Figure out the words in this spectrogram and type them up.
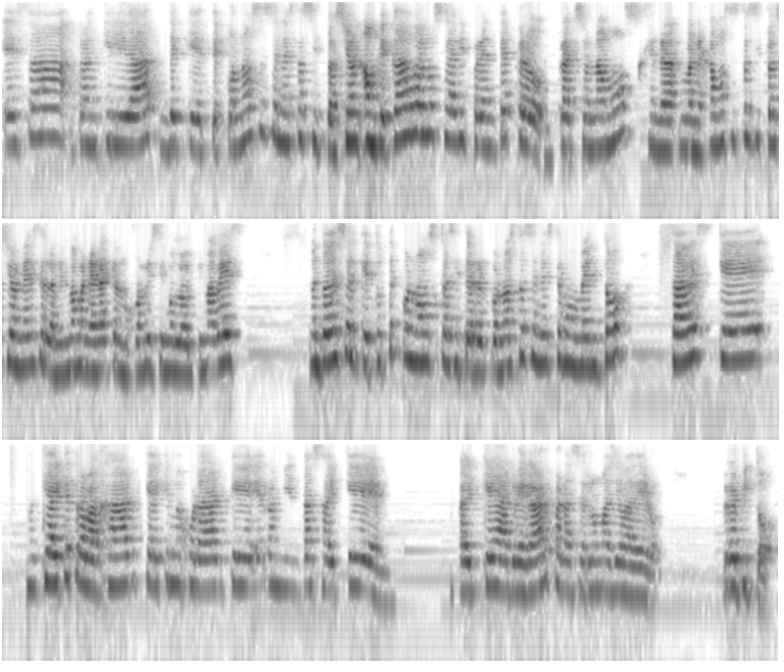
esa tranquilidad de que te conoces en esta situación, aunque cada duelo sea diferente, pero reaccionamos, manejamos estas situaciones de la misma manera que a lo mejor lo hicimos la última vez. Entonces, el que tú te conozcas y te reconozcas en este momento, sabes que, que hay que trabajar, que hay que mejorar, qué herramientas hay que, hay que agregar para hacerlo más llevadero. Repito,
